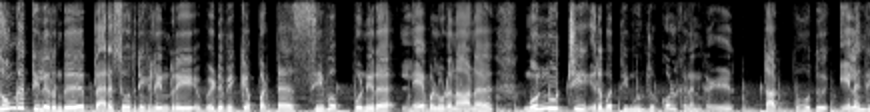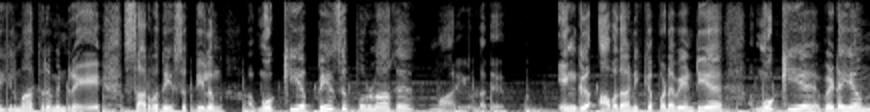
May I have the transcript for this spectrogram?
சுங்கத்திலிருந்து பரிசோதனைகளின்றி விடுவிக்கப்பட்ட சிவப்பு நிற லேபலுடனான முன்னூற்றி இருபத்தி மூன்று கொள்கலன்கள் தற்போது இலங்கையில் மாத்திரமின்றி சர்வதேசத்திலும் முக்கிய பேசுபொருளாக மாறியுள்ளது. இங்கு அவதானிக்கப்பட வேண்டிய முக்கிய விடயம்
